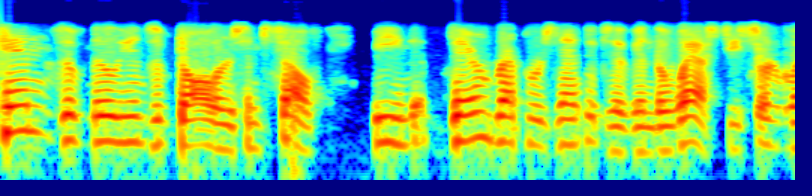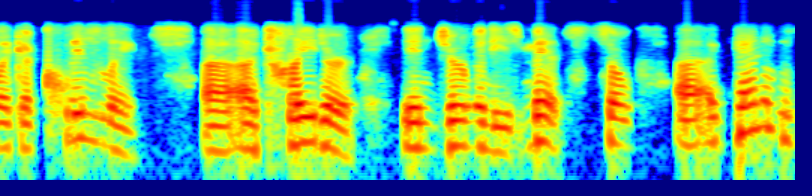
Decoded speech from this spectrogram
tens of millions of dollars himself being their representative in the West. He's sort of like a quisling, uh, a traitor in Germany's midst. So uh, Canada's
